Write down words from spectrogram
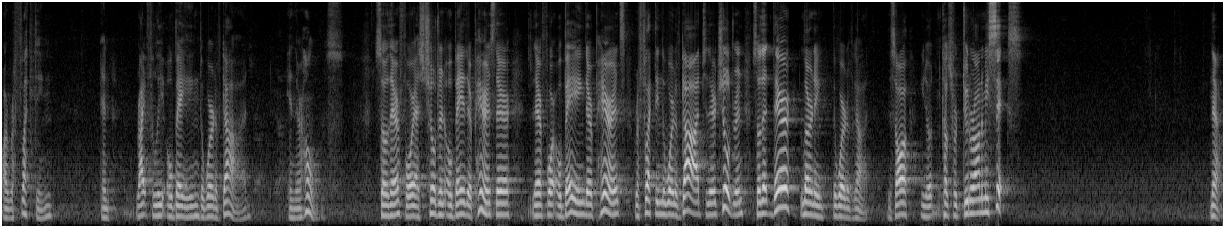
are reflecting and rightfully obeying the Word of God in their homes. So, therefore, as children obey their parents, they're therefore obeying their parents, reflecting the Word of God to their children so that they're learning the Word of God. This all, you know, comes from Deuteronomy 6. Now,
